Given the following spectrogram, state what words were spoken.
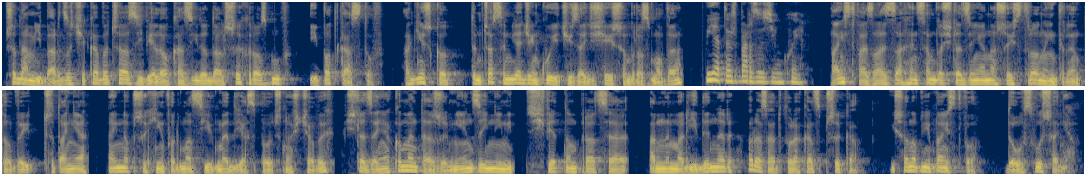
Przed nami bardzo ciekawy czas i wiele okazji do dalszych rozmów i podcastów. Agnieszko, tymczasem ja dziękuję Ci za dzisiejszą rozmowę. Ja też bardzo dziękuję. Państwa zaś zachęcam do śledzenia naszej strony internetowej, czytania najnowszych informacji w mediach społecznościowych, śledzenia komentarzy, m.in. świetną pracę Anny Marii Dyner oraz Artura Kacprzyka. I szanowni Państwo, do usłyszenia.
